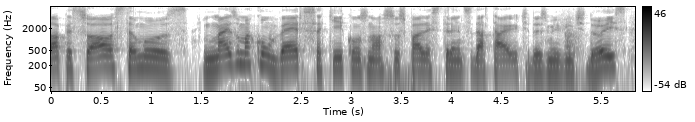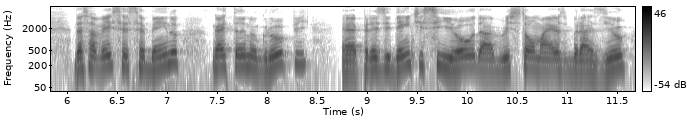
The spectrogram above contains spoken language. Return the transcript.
Olá pessoal, estamos em mais uma conversa aqui com os nossos palestrantes da Target 2022. Dessa vez recebendo Gaetano Group, é, presidente e CEO da Bristol Myers Brasil.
